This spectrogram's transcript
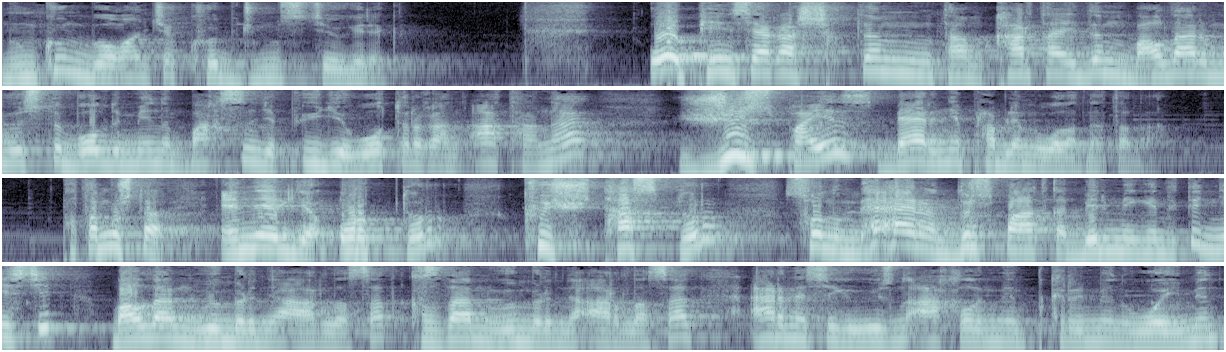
мүмкін болғанша көп жұмыс істеу керек ой пенсияға шықтым там қартайдым балдарым өсті болды мені бақсын деп үйде отырған ата ана жүз пайыз бәріне проблема болатын ата ана потому что энергия ұрып тұр күш тасып тұр соның бәрін дұрыс бағытқа бермегендіктен не істейді балдарының өміріне араласады қыздарының өміріне араласады әр нәрсеге өзінің ақылымен пікірімен ойымен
